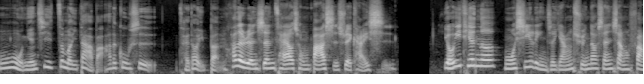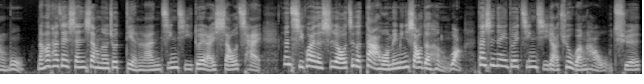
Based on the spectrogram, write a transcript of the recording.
哦，年纪这么一大把，他的故事才到一半，他的人生才要从八十岁开始。有一天呢，摩西领着羊群到山上放牧。然后他在山上呢，就点燃荆棘堆来烧柴。但奇怪的是哦，这个大火明明烧得很旺，但是那一堆荆棘啊，却完好无缺。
